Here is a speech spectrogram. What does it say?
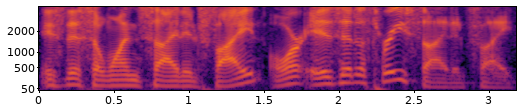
Is this a one sided fight or is it a three sided fight?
